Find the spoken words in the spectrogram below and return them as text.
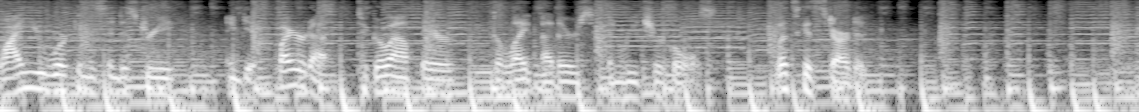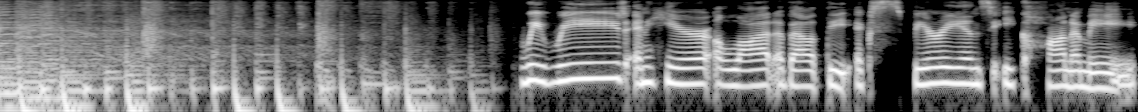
why you work in this industry and get fired up to go out there, delight others, and reach your goals. Let's get started. We read and hear a lot about the experience economy.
